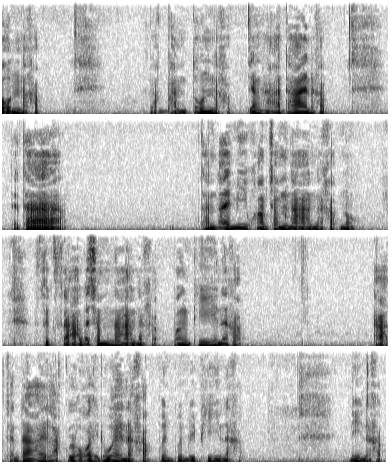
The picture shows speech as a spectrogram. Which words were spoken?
ต้นนะครับ หลักพันต้นนะครับ ยังหาได้นะครับ แต่ถ้าท่านใดมีความชำนาญนะครับเนาะศึกษาและชำนาญนะครับ บางทีนะครับ อาจจะได้หลักร้อยด้วยนะครับ เพื่อนเพื่อนพีนะครับ นี่นะครับ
